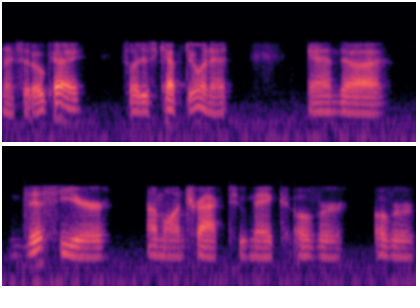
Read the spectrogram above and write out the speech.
And I said, "Okay." So I just kept doing it. And uh this year I'm on track to make over over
